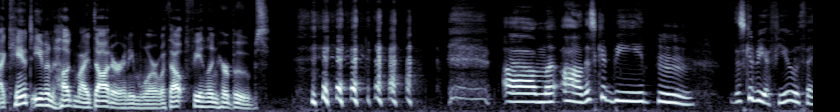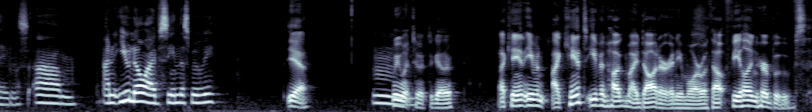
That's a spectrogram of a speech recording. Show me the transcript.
I can't even hug my daughter anymore without feeling her boobs. um, Oh, this could be hmm. This could be a few things. Um, and you know I've seen this movie. Yeah. We went to it together. I can't even I can't even hug my daughter anymore without feeling her boobs.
